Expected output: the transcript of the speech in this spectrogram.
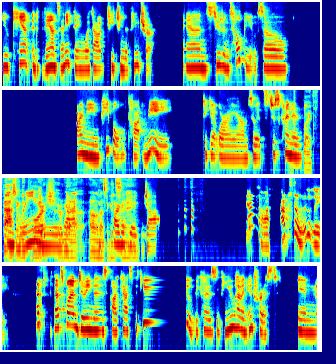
you can't advance anything without teaching the future. And students help you. So, I mean, people taught me to get where I am. So it's just kind of like passing the torch? Or, that no, I don't know if that's a good part saying. of your job. yeah, absolutely. That's that's why I'm doing this podcast with you because if you have an interest in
